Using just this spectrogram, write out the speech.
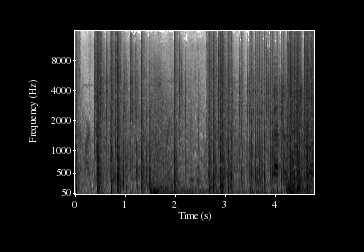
They're marked. That's a first squad.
